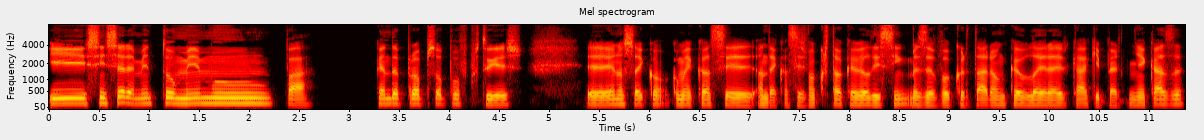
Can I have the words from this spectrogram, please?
e sinceramente estou mesmo. pá, ganda props ao povo português. Eh, eu não sei como é que vocês, onde é que vocês vão cortar o cabelo e sim, mas eu vou cortar a um cabeleireiro cá aqui perto da minha casa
